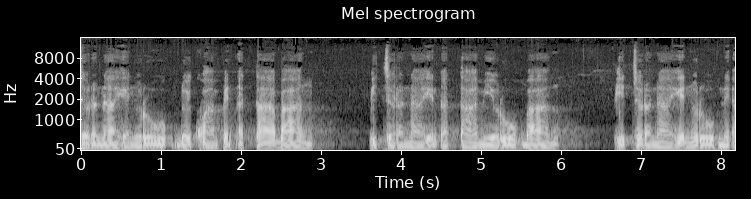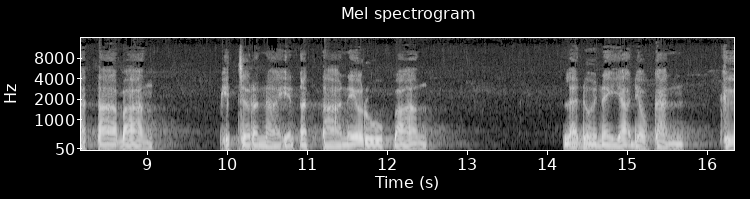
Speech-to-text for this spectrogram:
จารณาเห็นรูปโดยความเป็นอัตตาบ้าง พิจารณาเห็นอัตตามีรูปบ้าง พิจารณาเห็นรูปในอัตตาบ้าง พิจารณาเห็นอัตตาในรูปบ้าง และโดยในยะเดียวกัน คือ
